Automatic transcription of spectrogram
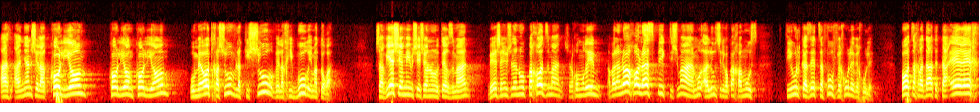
העניין של הכל יום, כל יום, כל יום, הוא מאוד חשוב לקישור ולחיבור עם התורה. עכשיו, יש ימים שיש לנו יותר זמן, ויש ימים שלנו פחות זמן, שאנחנו אומרים, אבל אני לא יכול, לא אספיק, תשמע, הלו"ז שלי כל כך עמוס, טיול כזה צפוף וכולי וכולי. פה צריך לדעת את הערך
